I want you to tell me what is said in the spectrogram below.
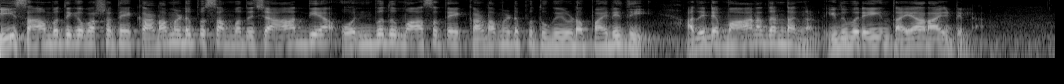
ഈ സാമ്പത്തിക വർഷത്തെ കടമെടുപ്പ് സംബന്ധിച്ച ആദ്യ ഒൻപത് മാസത്തെ കടമെടുപ്പ് തുകയുടെ പരിധി അതിന്റെ മാനദണ്ഡങ്ങൾ ഇതുവരെയും തയ്യാറായിട്ടില്ല.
